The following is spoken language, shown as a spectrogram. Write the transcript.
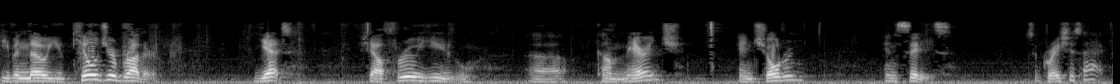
Even though you killed your brother, yet shall through you uh, come marriage and children and cities. It's a gracious act.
